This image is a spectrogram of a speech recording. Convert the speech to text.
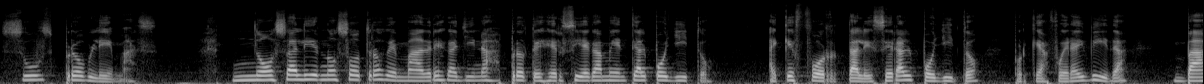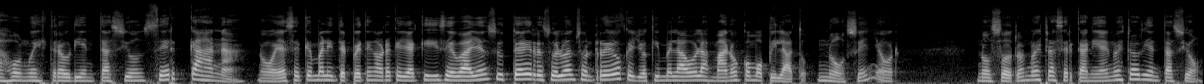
sus problemas. No salir nosotros de madres gallinas proteger ciegamente al pollito. Hay que fortalecer al pollito porque afuera hay vida bajo nuestra orientación cercana. No voy a hacer que malinterpreten ahora que ya aquí dice, váyanse ustedes y resuelvan su enredo, que yo aquí me lavo las manos como Pilato. No, señor. Nosotros, nuestra cercanía y nuestra orientación.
